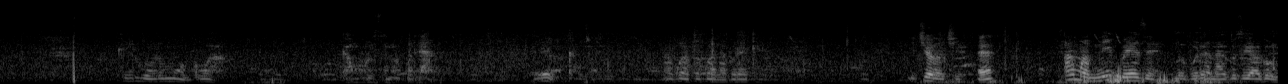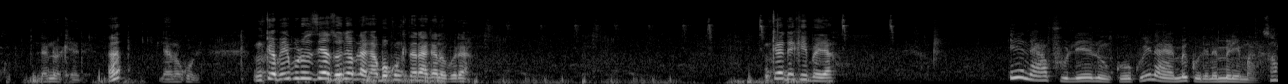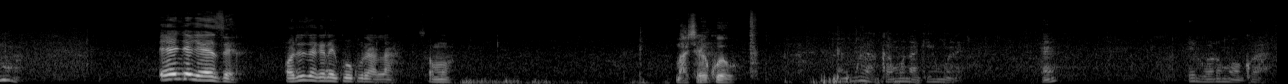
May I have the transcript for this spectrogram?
Ka m ọgụ a ka m rụzi n'obodo a. Agwa atụkwala breki. Ichie ọnọchie Eh? ama m na ịbụ eze n'obodo a na-agụzi gị agụ Eh? lenụ ụkwụ gị. Nke bụ ịbụrụzi eze onye ọbụla ga-agbakwu nkịta na-aga n'obodo a. Nke dị ka ibe ya. Ị na-afụli elu nke ukwuu ị na-eme ka udene mmiri mara. Sọmụ enye gị eze ọ dịghị ga na-ekwu okwu n'ala a. ma cherekwe o. Ugbu a ka mụ na gị nwere. Eh? ịlụọrọ m ọgụ a.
